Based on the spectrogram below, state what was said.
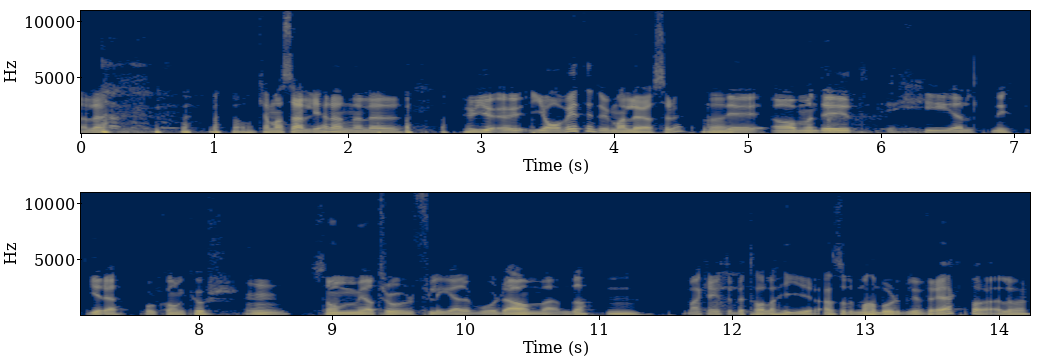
Eller? Kan man sälja den eller? Hur, jag vet inte hur man löser det. Det, ja men det är ett helt nytt grepp på konkurs. Mm. Som jag tror fler borde använda. Mm. Man kan ju inte betala hyra. Alltså man borde bli vräkt bara, eller vad?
